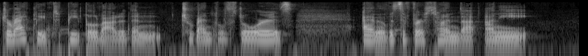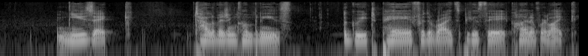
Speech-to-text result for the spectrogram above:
directly to people rather than to rental stores. Um, it was the first time that any music television companies agreed to pay for the rights because they kind of were like,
